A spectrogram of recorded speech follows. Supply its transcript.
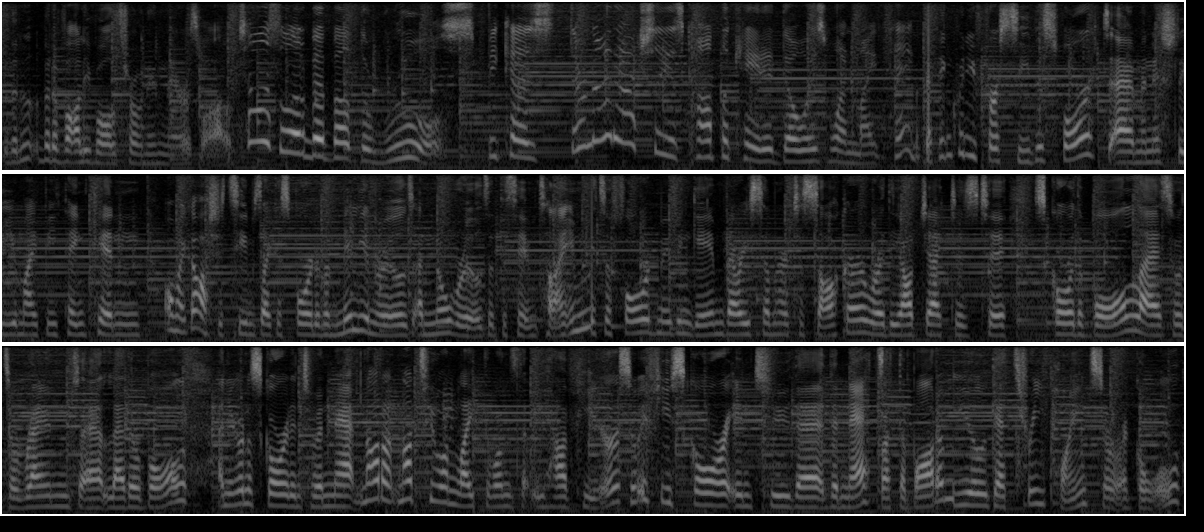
with a little bit of volleyball thrown in there as well. Tell us a little bit about the rules, because they're not actually as complicated though as one might think. I think when you first see the sport, um, initially you might be thinking, oh my gosh, it seems like a sport of a million rules and no rules at the same time. It's a forward-moving game, very similar to soccer, where the object is to score the ball. Uh, so it's a round uh, leather ball and you're going to score it into a net, not, not too unlike the ones that we have here. So if you score into the, the net at the bottom, you'll get three points or a goal.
